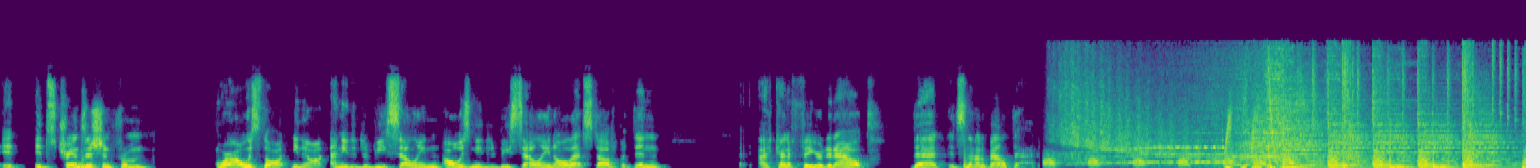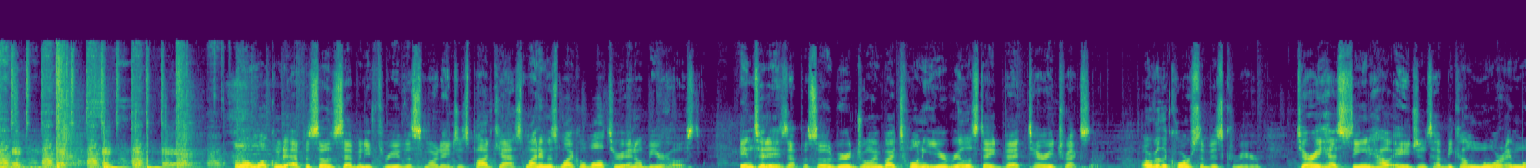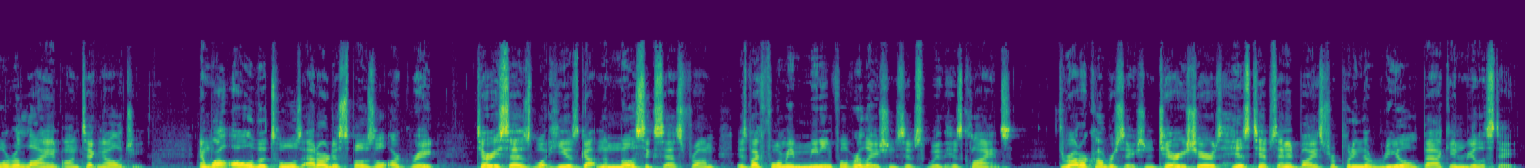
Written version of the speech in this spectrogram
it it's transitioned from where I always thought, you know, I needed to be selling, always needed to be selling all that stuff. But then I kind of figured it out that it's not about that. Hello and welcome to episode 73 of the Smart Agents Podcast. My name is Michael Walter and I'll be your host. In today's episode, we are joined by 20 year real estate vet Terry Trexler. Over the course of his career, Terry has seen how agents have become more and more reliant on technology. And while all of the tools at our disposal are great, Terry says what he has gotten the most success from is by forming meaningful relationships with his clients. Throughout our conversation, Terry shares his tips and advice for putting the real back in real estate.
